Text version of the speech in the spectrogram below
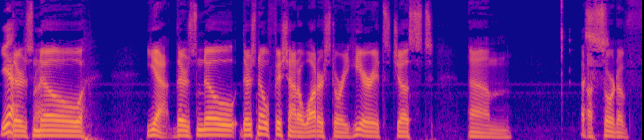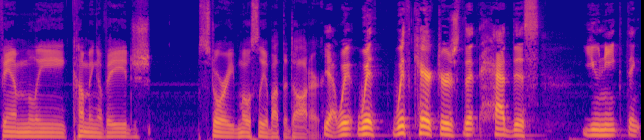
Yeah, there's right. no yeah there's no there's no fish out of water story here it's just um A a s- sort of family coming of age story mostly about the daughter Yeah, with with with characters that had this unique thing,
